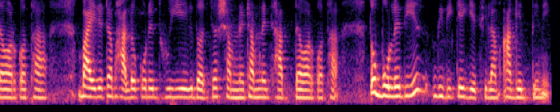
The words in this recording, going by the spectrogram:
দেওয়ার কথা, বাইরেটা ভালো করে ধুয়ে দরজার সামনে টামনে ঝাঁট দেওয়ার কথা, তো বলে দিয়ে দিদিকে গেছিলাম আগের দিনই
